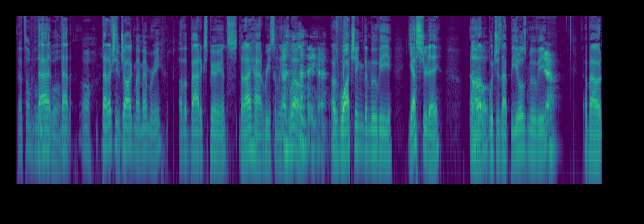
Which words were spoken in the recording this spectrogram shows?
That's unbelievable. that that oh, that actually jogged my memory of a bad experience that I had recently as well. yeah, I was watching the movie yesterday, um, Oh. which is that Beatles movie yeah. about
